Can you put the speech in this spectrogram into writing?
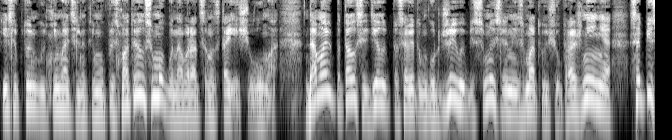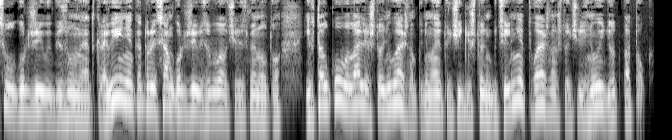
если бы кто-нибудь внимательно к нему присмотрелся, мог бы набраться настоящего ума. Дамаль пытался делать по советам Гурджиева бессмысленные изматывающие упражнения, записывал Гурджиеву безумные откровения, которые сам Гурджиев забывал через минуту, и втолковывал Али, что неважно, понимает учитель что-нибудь или нет, важно, что через него идет поток.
